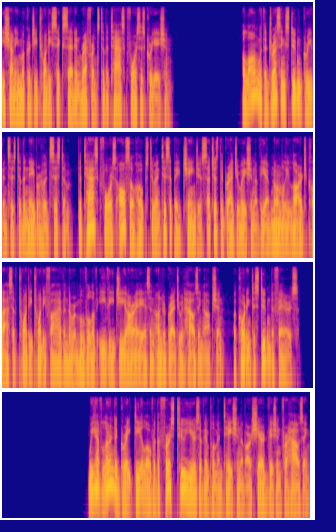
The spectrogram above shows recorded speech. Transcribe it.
Ishani Mukherjee 26 said in reference to the task force's creation. Along with addressing student grievances to the neighborhood system, the task force also hopes to anticipate changes such as the graduation of the abnormally large class of 2025 and the removal of EVGRA as an undergraduate housing option, according to Student Affairs. We have learned a great deal over the first two years of implementation of our shared vision for housing,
